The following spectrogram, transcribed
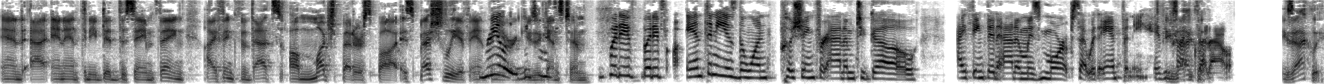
and uh, and Anthony did the same thing, I think that that's a much better spot, especially if Anthony Really? argues Because- against him. But if but if Anthony is the one pushing for Adam to go, I think that Adam is more upset with Anthony if he Exactly. finds that out. Exactly.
